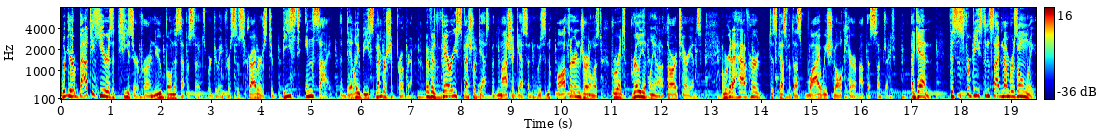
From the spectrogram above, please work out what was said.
What you're about to hear is a teaser for our new bonus episodes we're doing for subscribers to Beast Inside, the Daily Beast membership program. We have a very special guest with Masha Gessen, who's an author and journalist who writes brilliantly on authoritarians. And we're going to have her discuss with us why we should all care about this subject. Again, this is for Beast Inside members only.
